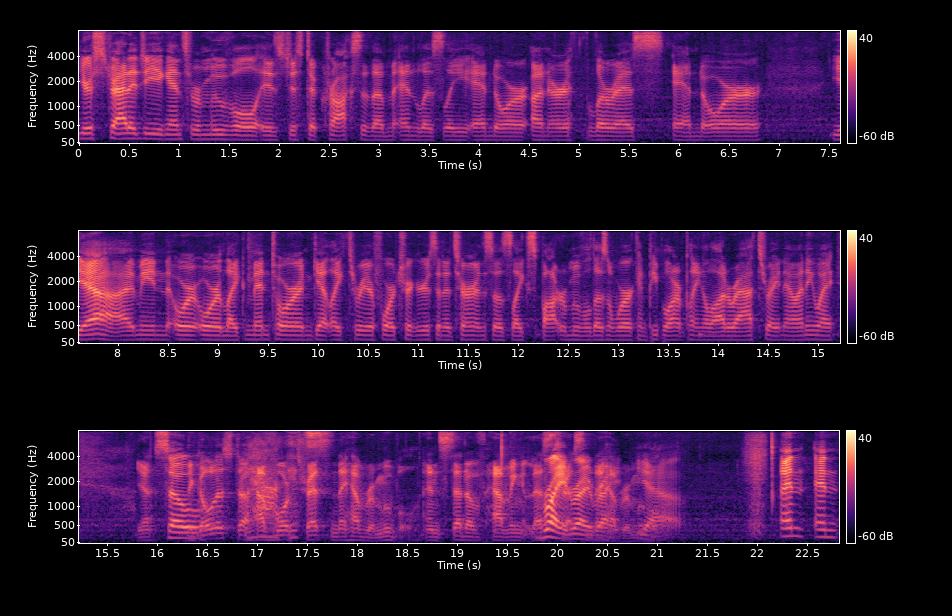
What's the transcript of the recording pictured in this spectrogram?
your strategy against removal is just to Kroxa them endlessly, and or unearth Lurrus, and or yeah, I mean, or or like mentor and get like three or four triggers in a turn, so it's like spot removal doesn't work, and people aren't playing a lot of rats right now anyway. yeah. so, the goal is to have more it's- threats than they have removal instead of having less right, threats right, than they have removal. Yeah. And and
